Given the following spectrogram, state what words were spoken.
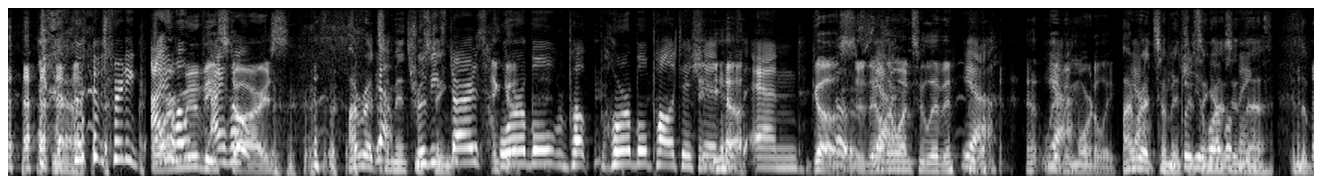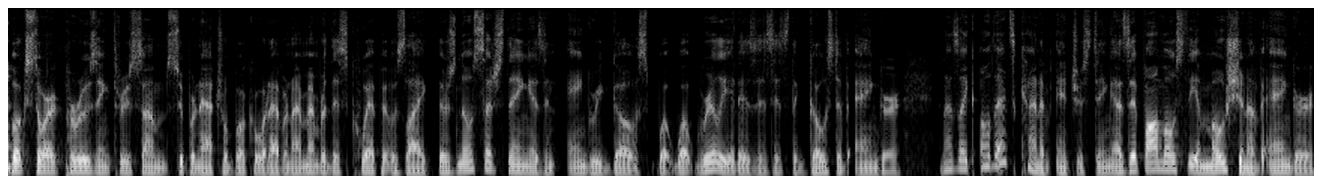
Yeah it's pretty. I Or hope, movie I hope- stars. i read Yeah, some interesting movie stars, horrible, repu- horrible politicians, Yeah. and Ghosts. They're the yeah. only ones who live in Yeah. live Yeah. immortally. I Yeah, read some people do interesting. I was in horrible the in the bookstore perusing through some supernatural book or whatever, and I remember this quip. It was like, "There's no such thing as an angry ghost. What what really it is is it's the ghost of anger." And I was like, "Oh, that's kind of interesting." As if almost the emotion of anger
